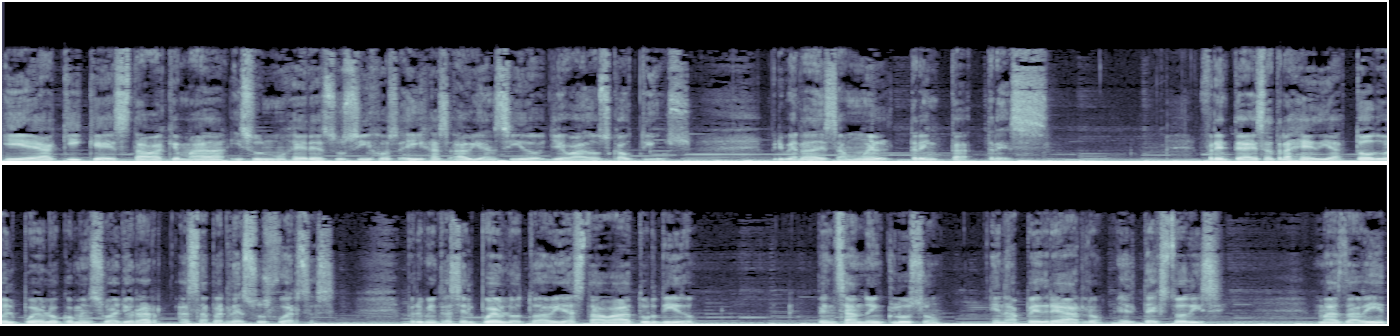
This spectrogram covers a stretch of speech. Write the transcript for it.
y he aquí que estaba quemada, y sus mujeres, sus hijos e hijas habían sido llevados cautivos. Primera de Samuel 33. Frente a esa tragedia, todo el pueblo comenzó a llorar hasta perder sus fuerzas. Pero mientras el pueblo todavía estaba aturdido, pensando incluso en apedrearlo, el texto dice, Mas David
